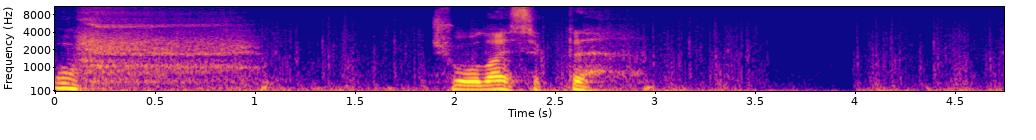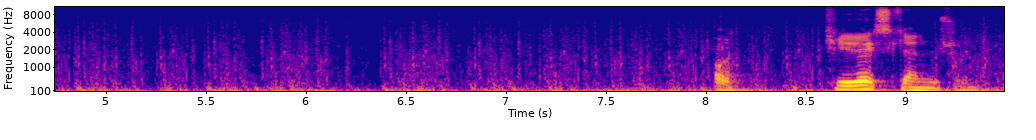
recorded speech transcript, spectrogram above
Of. Şu olay sıktı. Bak T-Rex gelmiş. oraya.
